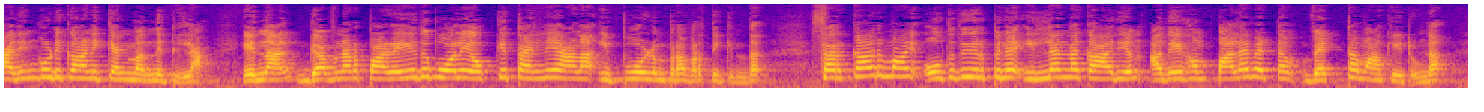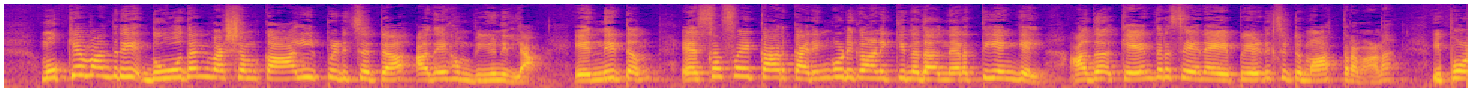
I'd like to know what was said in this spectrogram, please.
കരിങ്കൊടി കാണിക്കാൻ വന്നിട്ടില്ല. എന്നാൽ ഗവർണർ പഴയതുപോലെയൊക്കെ തന്നെയാണ് ഇപ്പോഴും പ്രവർത്തിക്കുന്നത്. സർക്കാരുമായി ഒത്തുതീർപ്പിന് ഇല്ലെന്ന കാര്യം അദ്ദേഹം പലവട്ടം വ്യക്തമാക്കിയിട്ടുണ്ട്. മുഖ്യമന്ത്രി ദൂതൻ വശം കാലിൽ പിടിച്ചിട്ട് അദ്ദേഹം വീണില്ല. എന്നിട്ടും എസ് എഫ് ഐക്കാർ കരിങ്കൊടി കാണിക്കുന്നത് നിർത്തിയെങ്കിൽ അത് കേന്ദ്രസേനയെ പേടിച്ചിട്ട് മാത്രമാണ്. ഇപ്പോൾ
